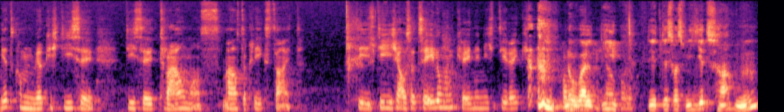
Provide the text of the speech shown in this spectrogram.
Jetzt kommen wirklich diese, diese Traumas Hm. aus der Kriegszeit, die, die ich aus Erzählungen kenne, nicht direkt. No, weil die, die, das, was wir jetzt haben,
